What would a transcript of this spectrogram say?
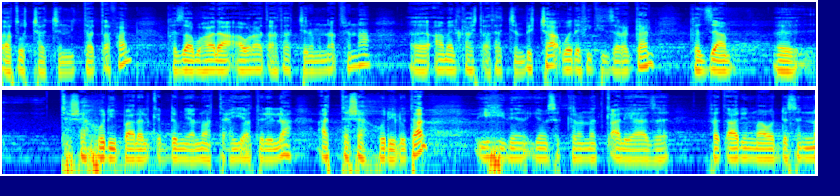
ጣቶቻችን ይታጠፋል። ከዛ በኋላ አውራ ጣታችንም እናጥፍና አመልካች ጣታችን ብቻ ወደፊት ይዘረጋል። ከዚያም ተሸሁድ ይባላል። ቅድም ያልነው አተሕያቱ ሊላህ አተሸሁድ ይሉታል። ይህ የምስክርነት ቃል የያዘ ፈጣሪን ማወደስና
